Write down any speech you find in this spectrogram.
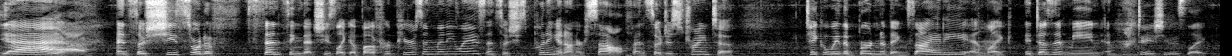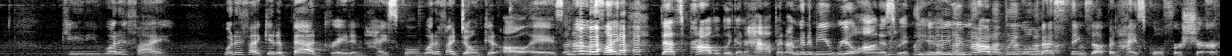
Yeah. Yeah. And so she's sort of sensing that she's like above her peers in many ways. And so she's putting it on herself. And so just trying to take away the burden of anxiety. And mm-hmm. like, it doesn't mean, and one day she was like, Katie, what if I. What if I get a bad grade in high school? What if I don't get all A's? And I was like, that's probably going to happen. I'm going to be real honest with you. You probably will mess things up in high school for sure.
